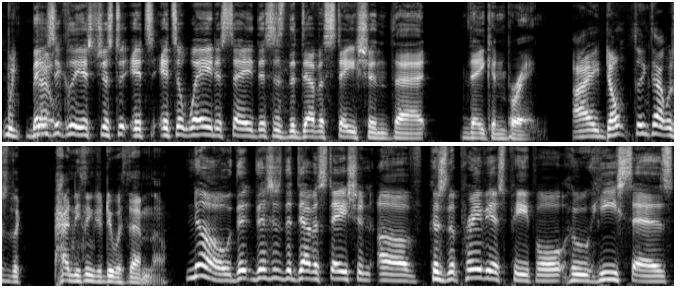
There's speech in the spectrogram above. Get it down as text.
we Basically, it's just it's it's a way to say this is the devastation that they can bring. I don't think that was the had anything to do with them though. No, th- this is the devastation of because the previous people who he says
